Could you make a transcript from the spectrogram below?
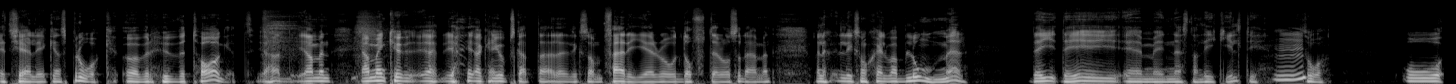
ett kärlekens språk överhuvudtaget. Jag, hade, ja, men, ja, men, jag- jag kan ju uppskatta liksom färger och dofter och sådär, men, men liksom själva blommor, det, det är mig nästan likgiltigt. Mm. Så. Och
